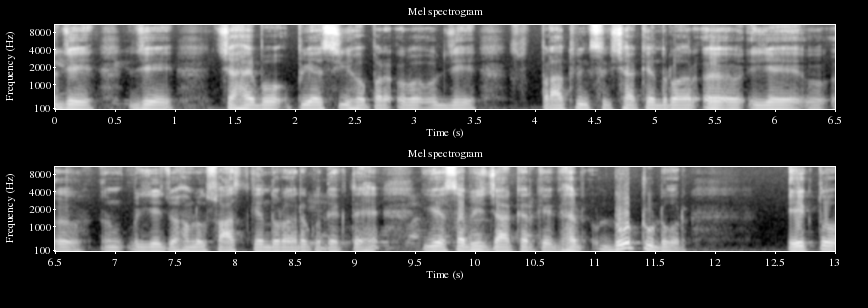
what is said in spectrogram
जे जे चाहे वो पीएससी हो पर जे प्राथमिक शिक्षा केंद्र और ये ये जो हम लोग स्वास्थ्य केंद्र वगैरह को देखते हैं ये सभी जा कर के घर डोर टू डोर एक तो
